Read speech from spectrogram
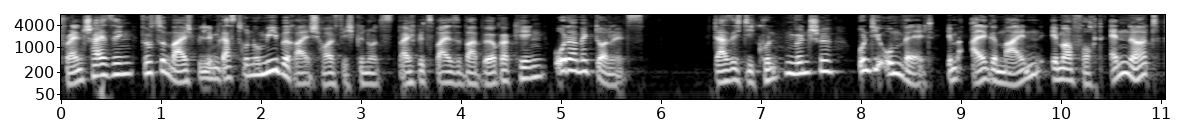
Franchising wird zum Beispiel im Gastronomiebereich häufig genutzt, beispielsweise bei Burger King oder McDonald's. Da sich die Kundenwünsche und die Umwelt im Allgemeinen immerfort ändert,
